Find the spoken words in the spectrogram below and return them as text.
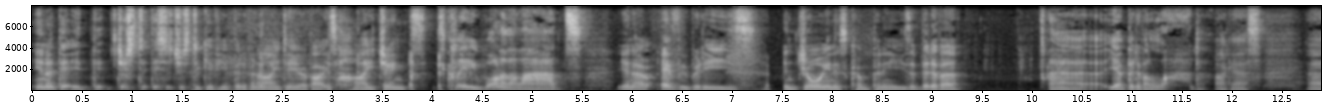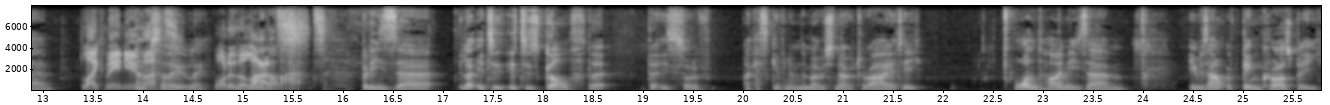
you know, th- th- just this is just to give you a bit of an idea about his hijinks. He's clearly one of the lads. You know, everybody's enjoying his company. He's a bit of a uh, yeah, a bit of a lad, I guess. Um, like me and you, absolutely, Matt. one of the lads. One of the lads. But he's uh, look, it's it's his golf that that is sort of, I guess, giving him the most notoriety. One time he's um, he was out with Bing Crosby.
